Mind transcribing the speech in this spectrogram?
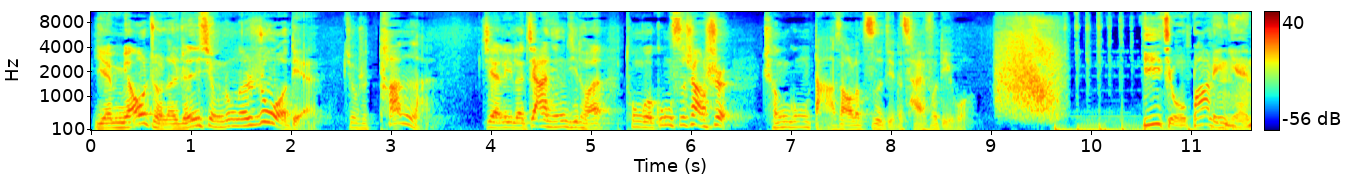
也瞄准了人性中的弱点，就是贪婪，建立了佳宁集团，通过公司上市，成功打造了自己的财富帝国。一九八零年，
